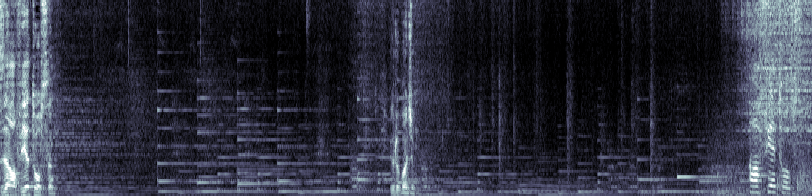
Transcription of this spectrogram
Size afiyet olsun. Yürü bacım. Afiyet olsun.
